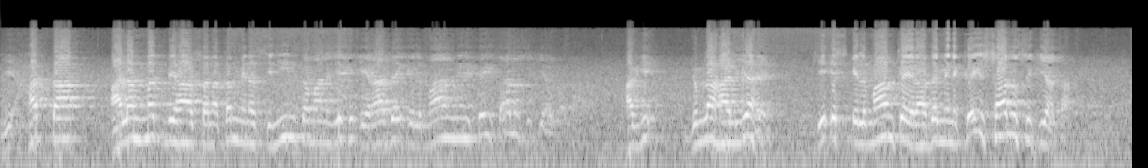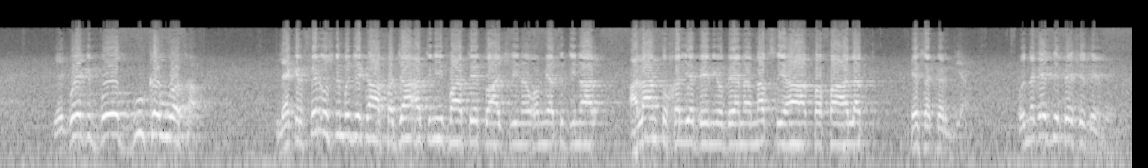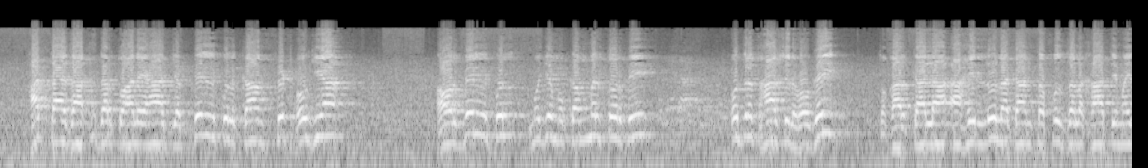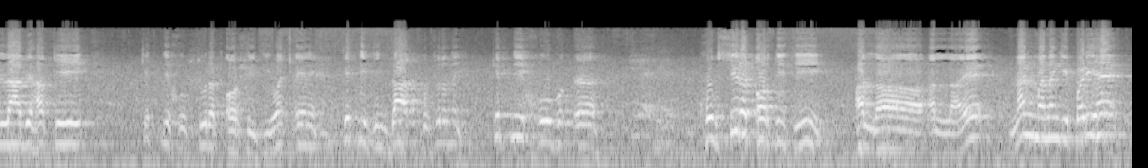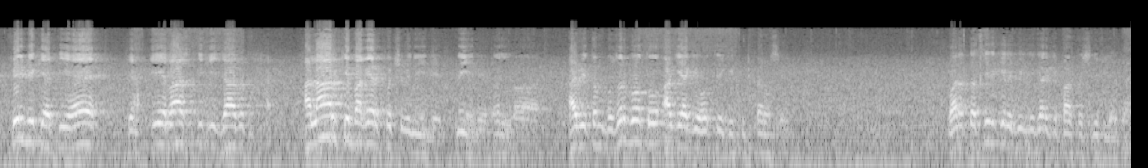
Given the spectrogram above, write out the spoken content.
یہ حتی علمت بہا سنتم من السنین، کا معنی یہ کہ ارادہ علمان میں نے کئی سالوں سے کیا ہوا تھا۔ اب یہ جملہ حالیہ ہے کہ اس علمان کا ارادہ میں نے کئی سالوں سے کیا تھا۔ یہ گوئے کہ بہت بھوکا ہوا تھا۔ لیکن پھر اس نے مجھے کہا فجا اتنی فاتح تو آشرین امیت دینار. علام تو خلیہ بینی و بینا نفس ففعلت. ایسا کر دیا۔ اس نے کہا اتنے پیسے دے دے حتی قدر تو علیہ جب بالکل کام فٹ ہو گیا اور بالکل مجھے مکمل طور پہ قدرت حاصل ہو گئی تو قال، کالا اہل لکان تفضل خاتم اللہ بحقی. کتنی خوبصورت عورتیں تھی وہ کتنی دیندار، خوبصورت نہیں، کتنی خوب خوبصورت عورتیں تھیں۔ اللہ اللہ ننگ مننگی پڑی ہے، پھر بھی کہتی ہے کہ یہ راستے کی اجازت حلال کے بغیر کچھ بھی نہیں دے نہیں دے۔ اللہ، ابھی تم بزرگ ہو تو آگے آگے ہوتے کہ کچھ کرو سے۔ ورنہ تصویر کے لیے بجلی گھر کے پاس تشریف لے جائے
